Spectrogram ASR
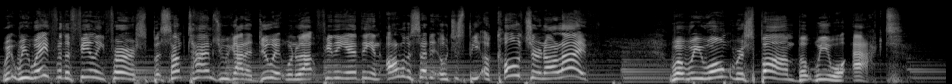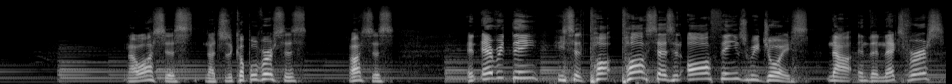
We, we wait for the feeling first, but sometimes we got to do it without feeling anything, and all of a sudden it'll just be a culture in our life where we won't respond, but we will act. Now, watch this. Not just a couple verses. Watch this. In everything, he says, Paul, Paul says, in all things rejoice. Now, in the next verse,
